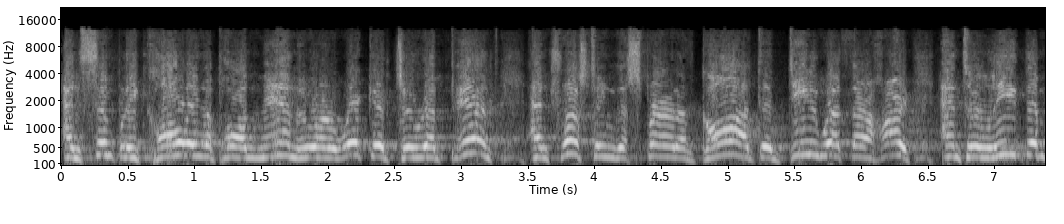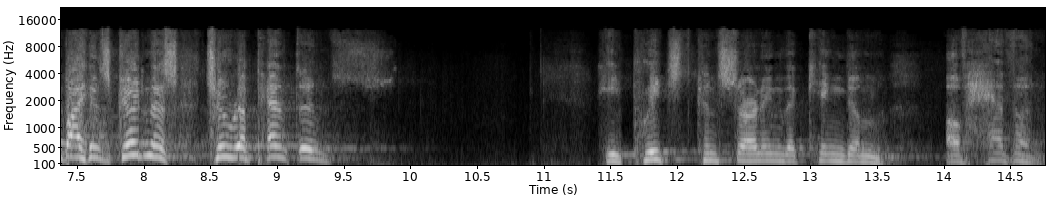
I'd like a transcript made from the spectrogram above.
and simply calling upon men who are wicked to repent and trusting the Spirit of God to deal with their heart and to lead them by His goodness to repentance. He preached concerning the kingdom of heaven.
